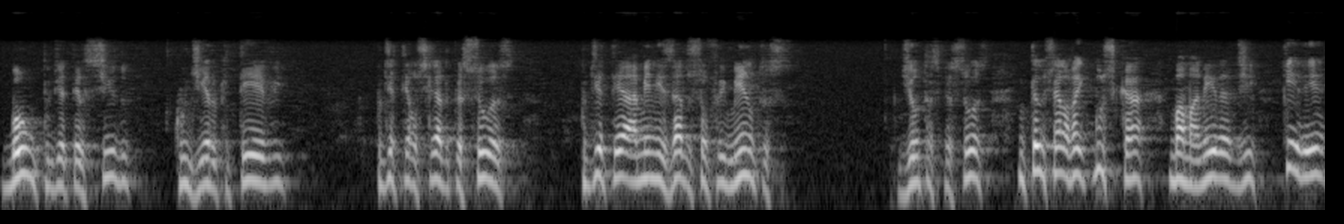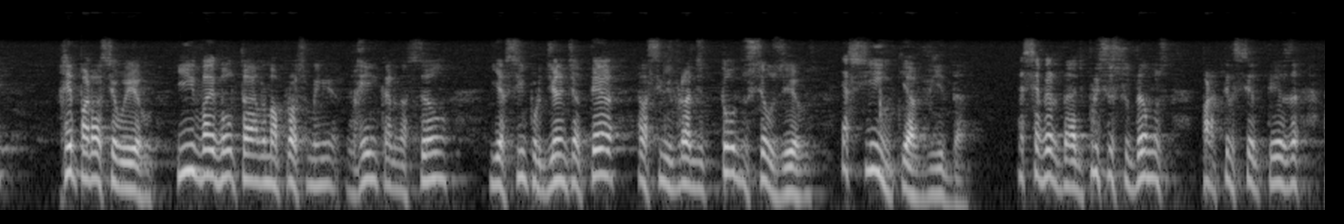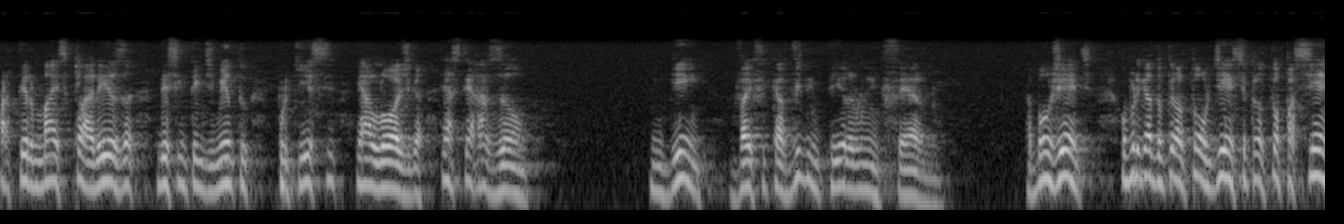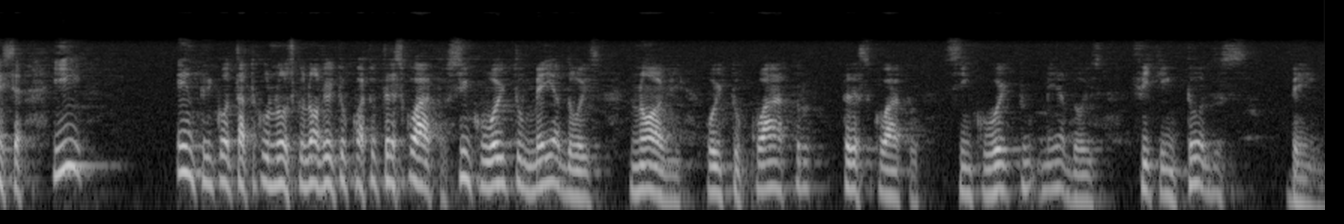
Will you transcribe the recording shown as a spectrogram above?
bom podia ter sido com o dinheiro que teve, podia ter auxiliado pessoas, podia ter amenizado os sofrimentos de outras pessoas. Então, isso ela vai buscar uma maneira de querer reparar seu erro e vai voltar numa próxima reencarnação e assim por diante até ela se livrar de todos os seus erros. É assim que é a vida. Essa é a verdade. Por isso estudamos para ter certeza, para ter mais clareza desse entendimento porque esse é a lógica, esta é a razão. Ninguém vai ficar a vida inteira no inferno. Tá bom, gente? Obrigado pela tua audiência, pela tua paciência e entre em contato conosco 98434 5862 98434 5862. Fiquem todos bem.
